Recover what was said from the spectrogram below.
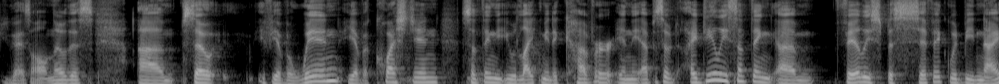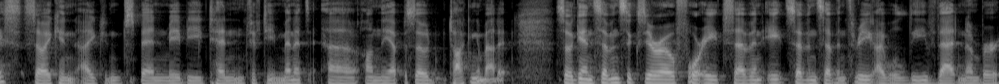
you guys all know this. Um, so if you have a win, you have a question, something that you would like me to cover in the episode, ideally something um, fairly specific would be nice so i can i can spend maybe 10 15 minutes uh, on the episode talking about it. So again 760-487-8773 i will leave that number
